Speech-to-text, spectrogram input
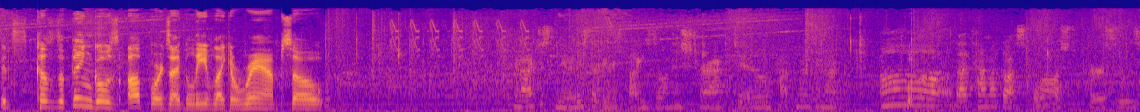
it's because the thing goes upwards, I believe, like a ramp. So And I just noticed that there's spikes on this track too. How come I cannot? Oh, that time I got squashed. Curses.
